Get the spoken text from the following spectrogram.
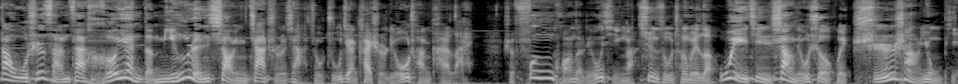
那五石散在何晏的名人效应加持下，就逐渐开始流传开来。是疯狂的流行啊，迅速成为了魏晋上流社会时尚用品。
